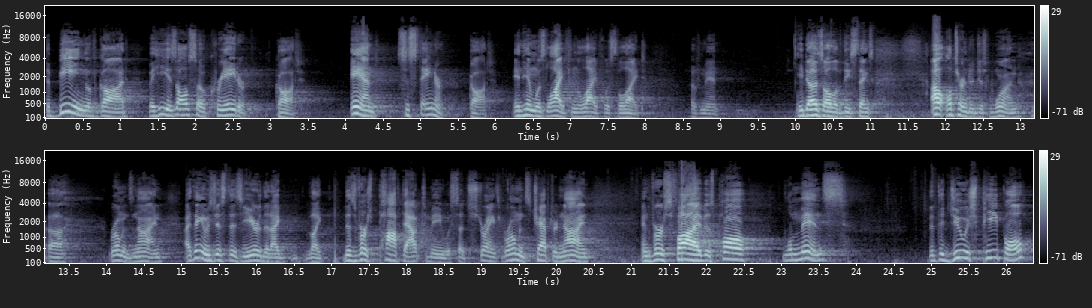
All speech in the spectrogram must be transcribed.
the being of God, but he is also creator God and sustainer God. In him was life, and the life was the light of men. He does all of these things. I'll, I'll turn to just one uh, Romans 9. I think it was just this year that I, like, this verse popped out to me with such strength. Romans chapter 9 and verse 5, as Paul laments that the Jewish people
